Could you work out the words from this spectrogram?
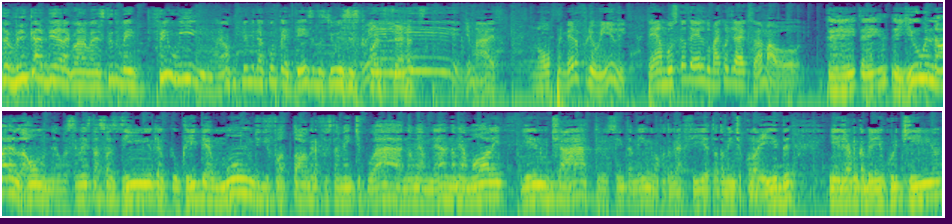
é brincadeira agora, mas tudo bem. Free Willy, não é um filme da competência dos filmes de Scorsese. Willy! Demais. No primeiro Free Willy tem a música dele, do Michael Jackson, né, mal? Tem, tem. You are not alone, né? Você não está sozinho, que o, o clipe é um monte de fotógrafos também, tipo, ah, não me, né, não me amolem. E ele num teatro, assim, também, numa fotografia totalmente colorida. E ele já com o cabelinho curtinho.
